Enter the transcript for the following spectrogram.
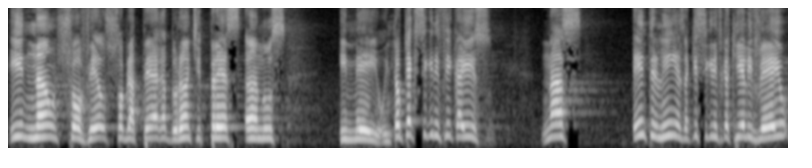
e não choveu sobre a terra durante três anos e meio. Então, o que é que significa isso? Nas entrelinhas, aqui significa que ele veio,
